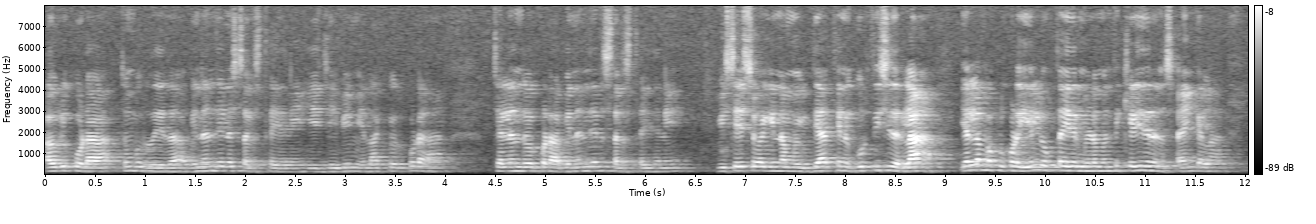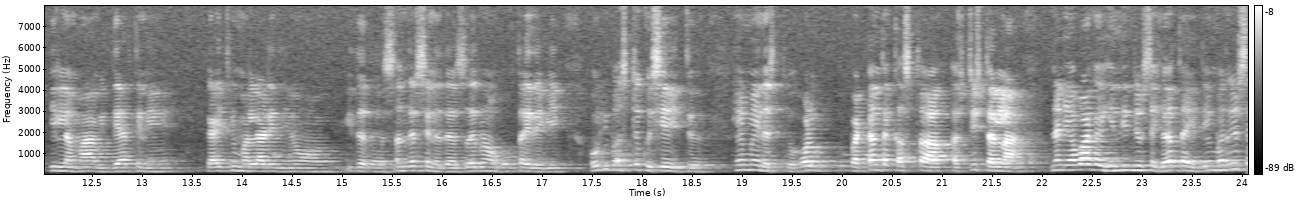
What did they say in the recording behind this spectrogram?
ಅವರಿಗೂ ಕೂಡ ತುಂಬ ಹೃದಯದ ಅಭಿನಂದನೆ ಸಲ್ಲಿಸ್ತಾ ಇದ್ದೀನಿ. ಈ ಜೆ ಬಿ ಎಂ ಇಲಾಖೆಯವರು ಕೂಡ ಚಲಂದವ್ರು ಕೂಡ ಅಭಿನಂದನೆ ಸಲ್ಲಿಸ್ತಾ ಇದ್ದೀನಿ. ವಿಶೇಷವಾಗಿ ನಮ್ಮ ವಿದ್ಯಾರ್ಥಿನ ಗುರುತಿಸಿದ್ರಲ್ಲ, ಎಲ್ಲ ಮಕ್ಕಳು ಕೂಡ ಎಲ್ಲಿ ಹೋಗ್ತಾ ಇದ್ದಾರೆ ಮೇಡಮ್ ಅಂತ ಕೇಳಿದ್ರೆ ನಾನು ಸಾಯಂಕಾಲ, ಇಲ್ಲಮ್ಮ ವಿದ್ಯಾರ್ಥಿನಿ, ಗಾಯತ್ರಿ ನೀವು ಇದದ ಸಂದರ್ಶನದ ಸರ್ ನಾವು ಹೋಗ್ತಾ ಇದ್ದೀವಿ. ಅವ್ರಿಗೆ ಅಷ್ಟು ಖುಷಿ ಆಯಿತು. ಹೆಮ್ಮೆ ಅನ್ನಿಸ್ತು. ಅವಳು ಪಟ್ಟಂಥ ಕಷ್ಟ ಅಷ್ಟಿಷ್ಟಲ್ಲ. ನಾನು ಯಾವಾಗ ಹಿಂದಿನ ದಿವಸ ಹೇಳ್ತಾ ಇದ್ದೆ ಮರು ದಿವಸ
